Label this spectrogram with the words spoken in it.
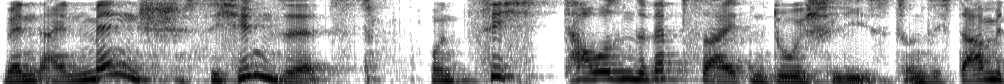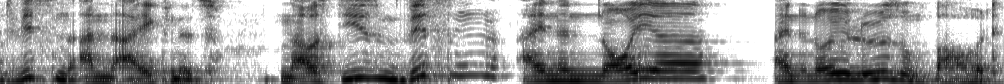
Wenn ein Mensch sich hinsetzt und zigtausende Webseiten durchliest und sich damit Wissen aneignet und aus diesem Wissen eine neue eine neue Lösung baut,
